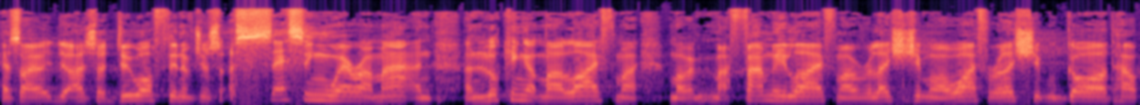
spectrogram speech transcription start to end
as, I, as I do often, of just assessing where I'm at and, and looking at my life, my, my, my family life, my relationship with my wife, relationship with God, how,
